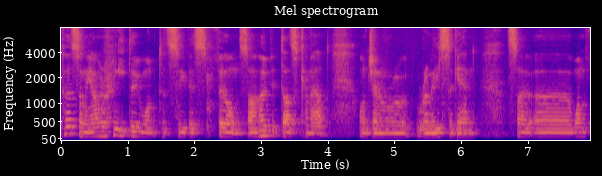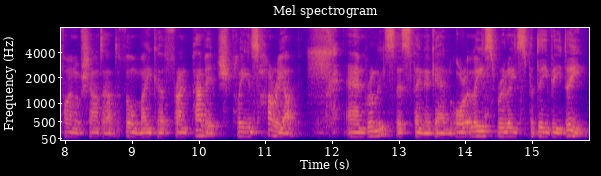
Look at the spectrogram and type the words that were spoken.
personally, I really do want to see this film, so I hope it does come out on general release again. So, uh, one final shout out to filmmaker Frank Pavich. Please hurry up and release this thing again, or at least release the DVD.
